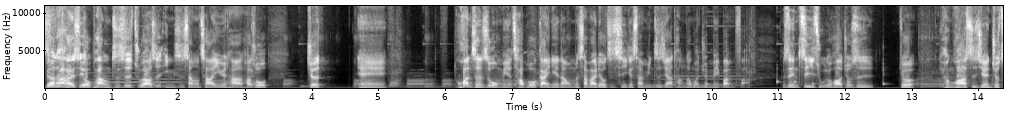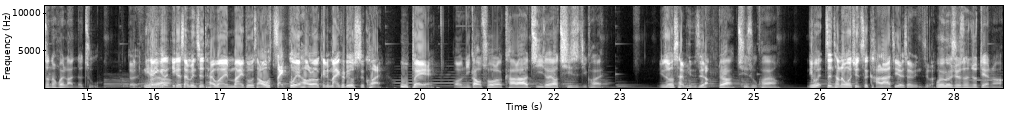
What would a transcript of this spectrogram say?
没有，他还是有胖，只是主要是饮食上的差异。因为他他说，就诶，换成是我们也差不多概念啊。我们三百六只吃一个三明治加汤，那完全没办法。可是你自己煮的话，就是就很花时间，就真的会懒得煮。对，你看一个、啊一个三明治台湾卖多少？哦，再贵好了，给你卖个六十块，五倍、欸。哦，你搞错了，卡拉鸡的要七十几块。你说三明治啊？对啊，七十五块啊。你会正常的会去吃卡拉鸡的三明治吗？我有个学生就点了啊、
